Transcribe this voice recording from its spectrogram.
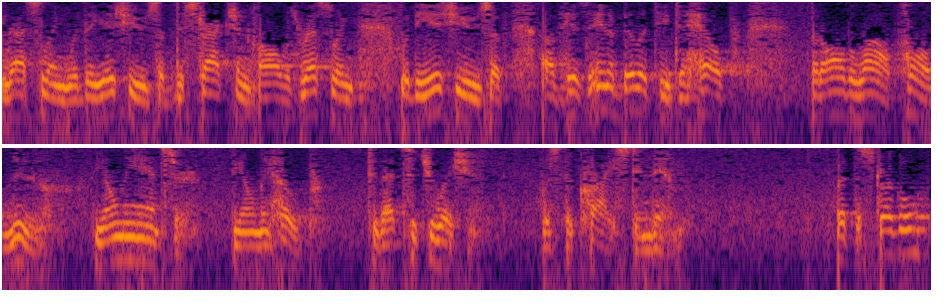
Wrestling with the issues of distraction. Paul was wrestling with the issues of, of his inability to help. But all the while, Paul knew the only answer, the only hope to that situation was the Christ in them. Let the struggle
